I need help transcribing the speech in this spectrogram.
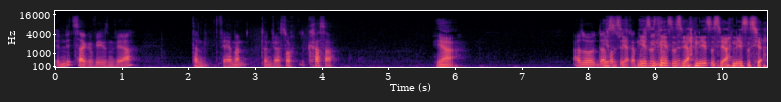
in Nizza gewesen wäre, dann wäre man, dann wäre es doch krasser. Ja. Also das, nächstes was du jetzt gerade nächstes, nächstes Jahr, nächstes Jahr, nächstes Jahr.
